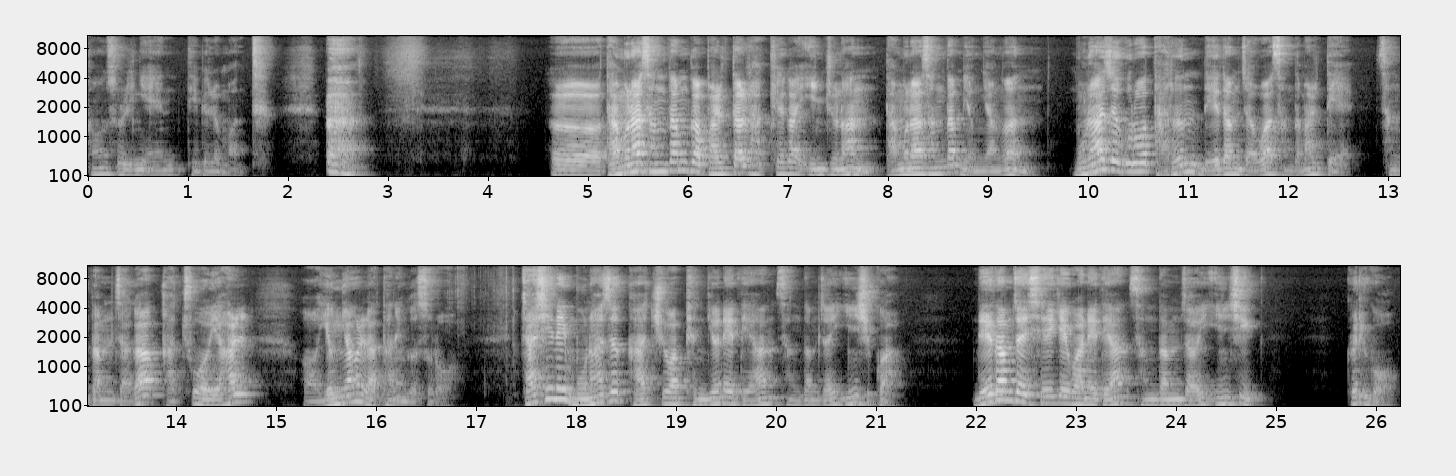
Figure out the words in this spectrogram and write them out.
Counseling and Development. 어, 다문화 상담과 발달 학회가 인준한 다문화 상담 역량은 문화적으로 다른 내담자와 상담할 때 상담자가 갖추어야 할 어, 역량을 나타낸 것으로 자신의 문화적 가치와 편견에 대한 상담자의 인식과 내담자의 세계관에 대한 상담자의 인식 그리고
